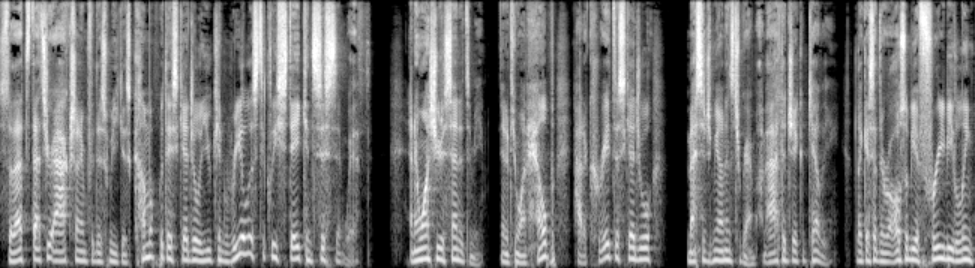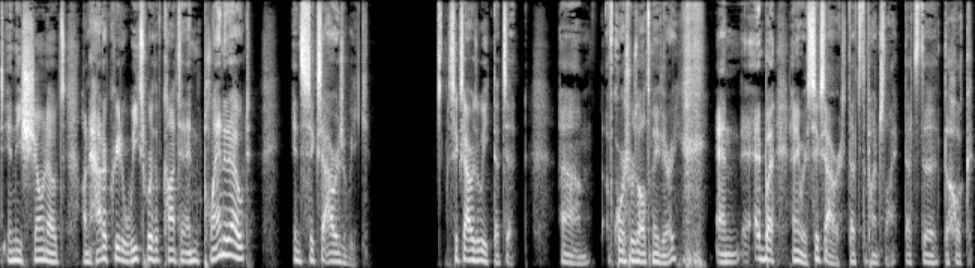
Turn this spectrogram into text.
So that's that's your action item for this week is come up with a schedule you can realistically stay consistent with. And I want you to send it to me. And if you want help how to create the schedule, message me on Instagram. I'm at the Jacob Kelly. Like I said, there will also be a freebie linked in the show notes on how to create a week's worth of content and plan it out in six hours a week. Six hours a week, that's it. Um, of course, results may vary, and but anyway, six hours. That's the punchline. That's the the hook.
